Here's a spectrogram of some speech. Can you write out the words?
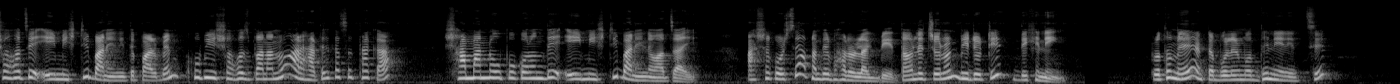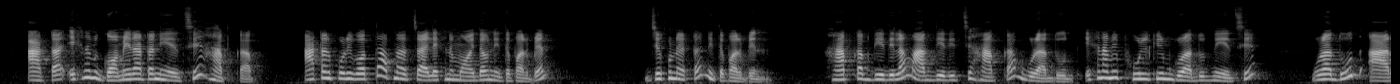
সহজে এই মিষ্টি বানিয়ে নিতে পারবেন। খুবই সহজ বানানো আর হাতের কাছে থাকা সামান্য উপকরণ দিয়ে এই মিষ্টি বানিয়ে নেওয়া যায়। আশা করছি আপনাদের ভালো লাগবে। তাহলে চলুন ভিডিওটি দেখে নিই। প্রথমে একটা বোলের মধ্যে নিয়ে নিচ্ছি আটা। এখানে আমি গমের আটা নিয়েছি, হাফ কাপ। আটার পরিবর্তে আপনারা চাইলে এখানে ময়দাও নিতে পারবেন যে কোনো একটা নিতে পারবেন। হাফ কাপ দিয়ে দিলাম, আর দিয়ে দিচ্ছি হাফ কাপ গুঁড়া দুধ। এখানে আমি ফুল ক্রিম গুঁড়া দুধ নিয়েছি, গুঁড়া দুধ আর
